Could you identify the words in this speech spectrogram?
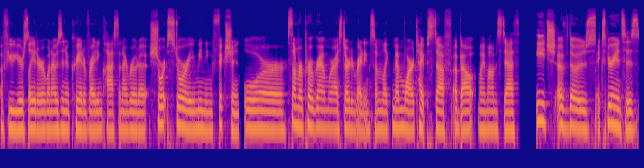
a few years later when I was in a creative writing class and I wrote a short story, meaning fiction, or summer program where I started writing some like memoir type stuff about my mom's death, each of those experiences.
